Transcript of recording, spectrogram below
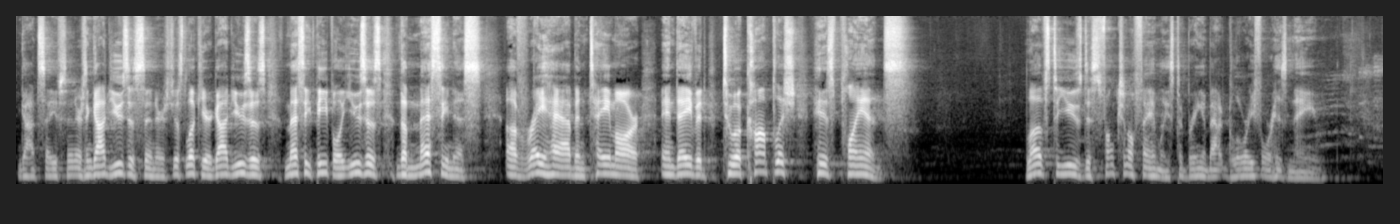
God saves sinners and God uses sinners. Just look here. God uses messy people. He uses the messiness of Rahab and Tamar and David to accomplish his plans loves to use dysfunctional families to bring about glory for his name.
